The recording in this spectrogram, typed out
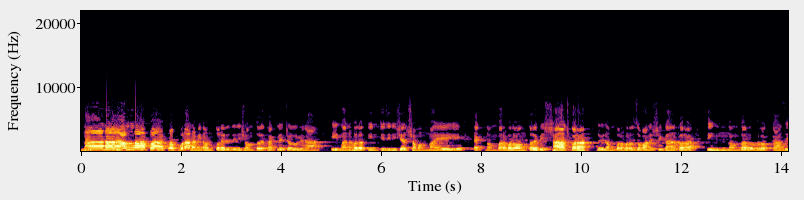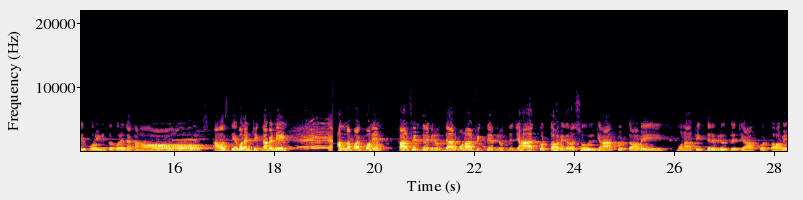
না না, আল্লাহ পাক অন্তরের জিনিস অন্তরে থাকলে চলবে না। ঈমান হলো তিনটি জিনিসের সমন্বয়ে। এক নম্বর হলো অন্তরে বিশ্বাস করা, দুই নম্বর হলো জবানে স্বীকার করা, তিন নম্বর হলো কাজে পরিণত করে দেখানো। আওয়াজ দিয়ে বলেন, ঠিক না বে ঠিক? আল্লাহ পাক বলেন, কাফিরদের বিরুদ্ধে আর মুনাফিকদের বিরুদ্ধে জিহাদ করতে হবে রসুল, জিহাদ করতে হবে। মুনাফিকদের বিরুদ্ধে জিহাদ করতে হবে।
